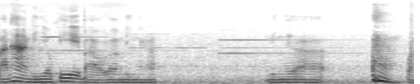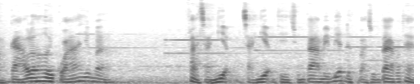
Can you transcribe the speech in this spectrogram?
bán hàng thì nhiều khi bảo là mình à, mình à, quảng cáo nó hơi quá nhưng mà phải trải nghiệm trải nghiệm thì chúng ta mới biết được và chúng ta có thể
